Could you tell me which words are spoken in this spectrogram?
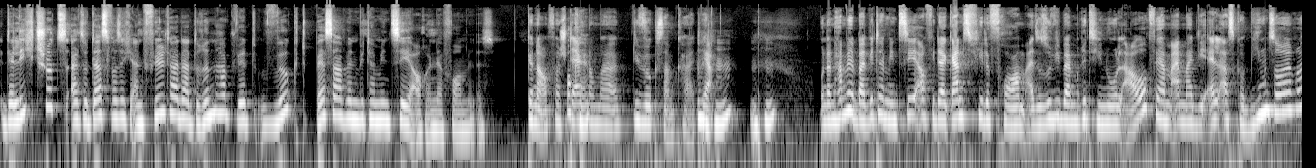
der Lichtschutz, also das, was ich an Filter da drin habe, wirkt besser, wenn Vitamin C auch in der Formel ist. Genau, verstärkt okay. nochmal die Wirksamkeit. Mhm. Ja. Mhm. Und dann haben wir bei Vitamin C auch wieder ganz viele Formen, also so wie beim Retinol auch. Wir haben einmal die L-Ascorbinsäure.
